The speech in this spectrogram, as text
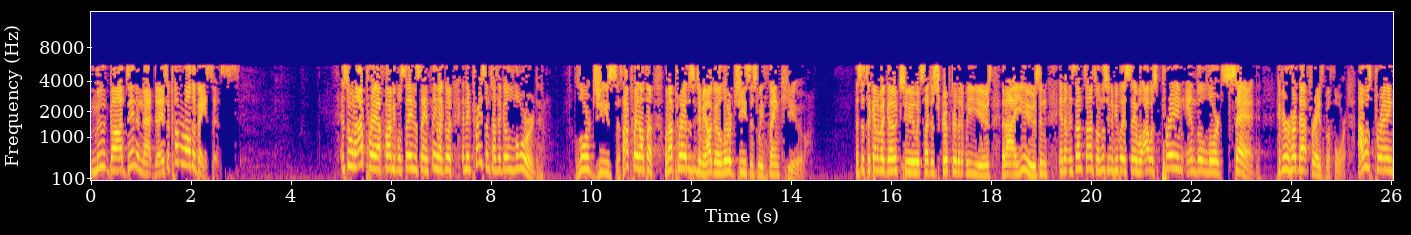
mood God's in in that day. So cover all the bases. And so when I pray, I find people saying the same thing, like going, and they pray sometimes. They go, Lord, Lord Jesus. I pray all the time. When I pray, listen to me. I'll go, Lord Jesus, we thank you. This is the kind of a go-to. It's like a scripture that we use, that I use. And, and, and sometimes when I'm listening to people, they say, well, I was praying and the Lord said. Have you ever heard that phrase before? I was praying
